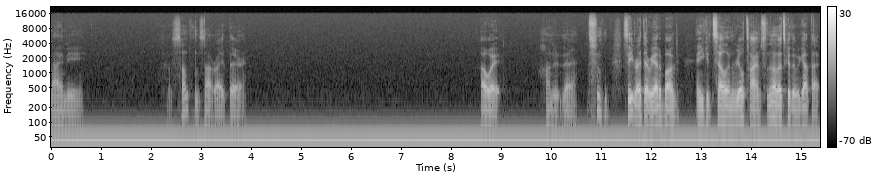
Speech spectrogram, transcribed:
90 so something's not right there. Oh wait. 100 there. See right there we had a bug and you could tell in real time. So no that's good that we got that.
